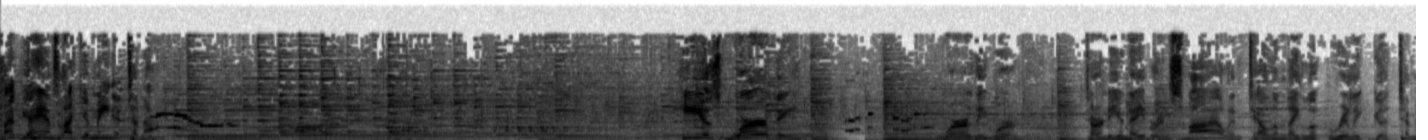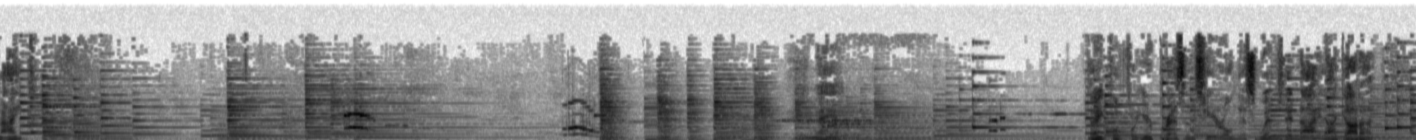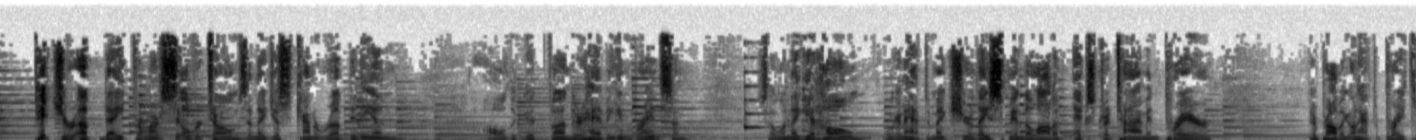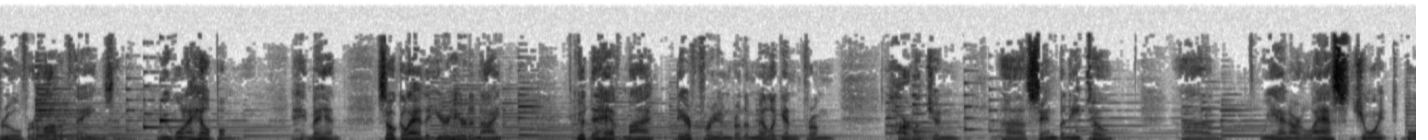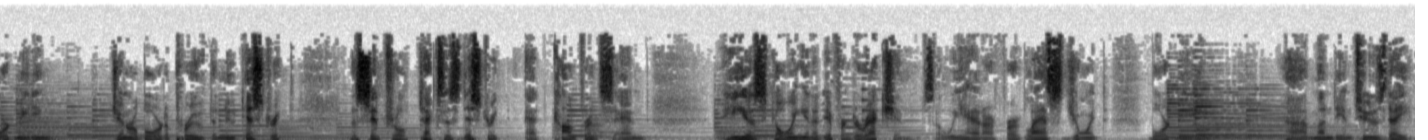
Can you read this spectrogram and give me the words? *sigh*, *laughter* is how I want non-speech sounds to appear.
clap your hands like you mean it tonight. He is worthy, worthy, worthy. Turn to your neighbor and smile and tell them they look really good tonight. Thankful for your presence here on this Wednesday night. I got a picture update from our Silvertones and they just kind of rubbed it in. All the good fun they're having in Branson. So when they get home, we're going to have to make sure they spend a lot of extra time in prayer. They're probably going to have to pray through over a lot of things and we want to help them. Amen. So glad that you're here tonight. It's good to have my dear friend, Brother Milligan from Harlingen, uh, San Benito. Uh, we had our last joint board meeting. General board approved a new district, the Central Texas District at conference and he is going in a different direction. So we had our first, last joint board meeting, uh, Monday and Tuesday.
